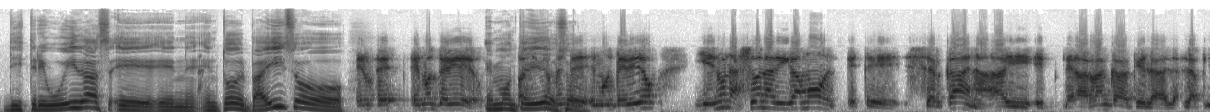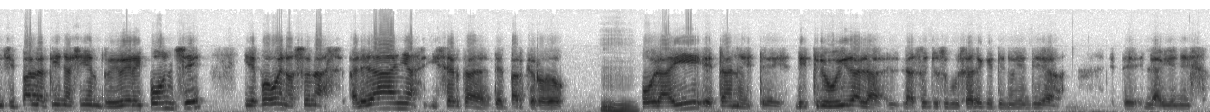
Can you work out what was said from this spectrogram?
distribuidas eh, en, en todo el país o...? En, en- en Montevideo. En Montevideo. En Montevideo y en una zona, digamos, este, cercana. Ahí eh, arranca que la, la, la principal la tiene allí en Rivera y Ponce y después, bueno, zonas aledañas y cerca del Parque Rodó. Por ahí están este, distribuidas la- las ocho sucursales que tiene hoy en día este, la vienesa.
